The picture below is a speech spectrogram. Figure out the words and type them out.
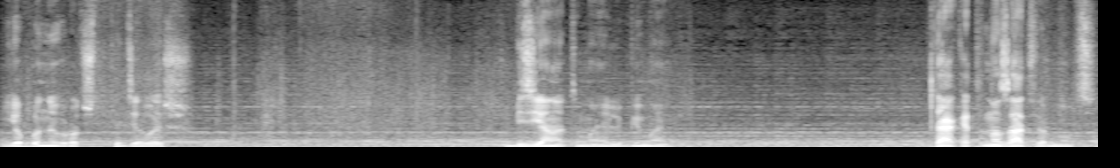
Ёбаный в рот, что ты делаешь? Обезьяна ты моя любимая. Так, это назад вернуться.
